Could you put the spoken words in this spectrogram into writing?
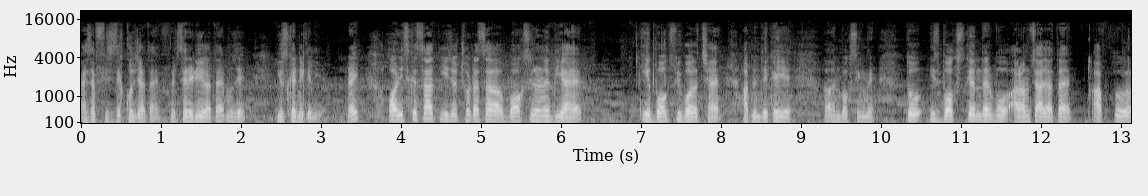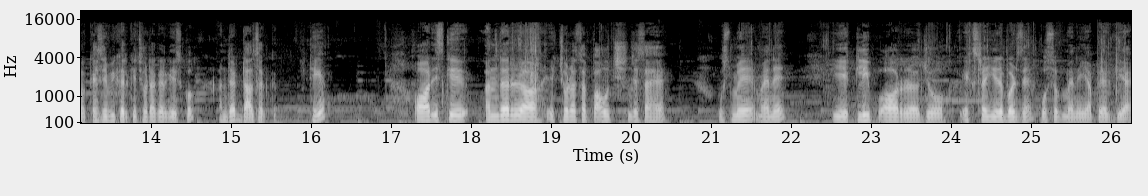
ऐसा फिर से खुल जाता है, फिर से रेडी हो जाता है मुझे यूज़ करने के लिए राइट और इसके साथ ये जो छोटा सा बॉक्स इन्होंने दिया है, ये बॉक्स भी बहुत अच्छा है। आपने देखा ही है। अनबॉक्सिंग में। तो इस बॉक्स के अंदर वो आराम से आ जाता है। आप कैसे भी करके छोटा करके इसको अंदर डाल सकते हो। ठीक है? और इसके अंदर एक छोटा सा पाउच जैसा है। उसमें मैंने ये क्लिप और जो एक्स्ट्रा ईयरबड्स हैं वो सब मैंने यहाँ पे रख दिया है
